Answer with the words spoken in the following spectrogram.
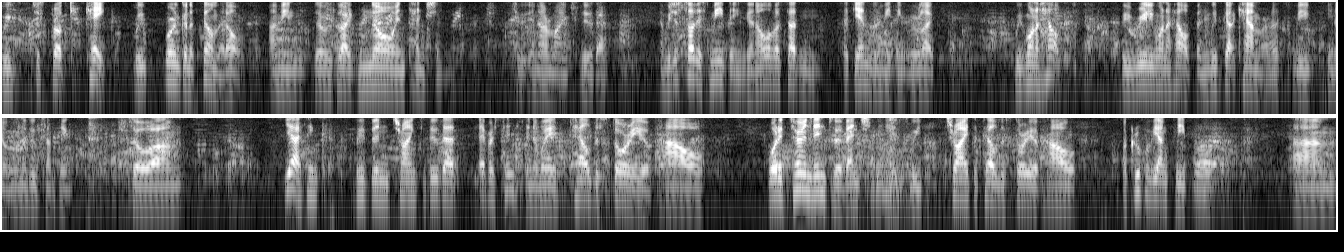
we just brought cake. We weren't going to film at all. I mean, there was like no intention to in our minds to do that. And we just saw this meeting, and all of a sudden, at the end of the meeting, we were like, we want to help we really want to help and we've got cameras we you know we want to do something. So um, yeah i think we've been trying to do that ever since in a way tell the story of how what it turned into eventually is we tried to tell the story of how a group of young people um,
